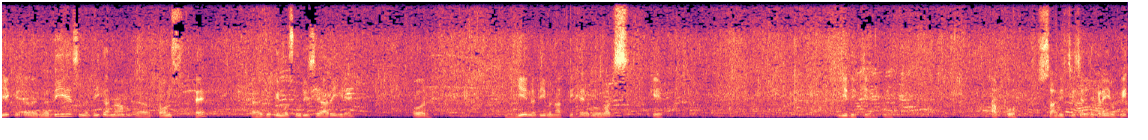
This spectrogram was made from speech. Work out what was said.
एक नदी है। इस नदी का नाम टॉन्स है जो कि मसूरी से आ रही है। और ये नदी बनाती है रोवर्स केव। ये देखिए आप लोग। आपको सारी चीज़ें दिख रही होंगी।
